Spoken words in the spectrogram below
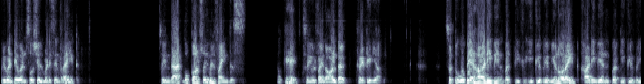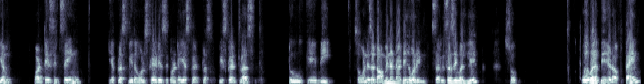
Preventive and social medicine, right? So in that book also you will find this. Okay, so you will find all the criteria. So to obey Hardy-Weinberg equilibrium, you know, right? Hardy-Weinberg equilibrium. What is it saying? A plus B the whole squared is equal to A squared plus B squared plus 2AB. So one is a dominant allele, one is a recessive allele. So over a period of time,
